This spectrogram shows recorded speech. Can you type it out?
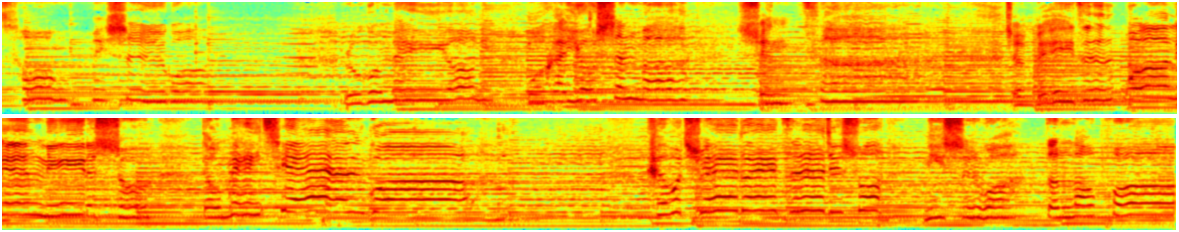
从没试过。如果没有你，我还有什么选择？这辈子我连你的手都没牵过，可我却对自己说你是我的老婆。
